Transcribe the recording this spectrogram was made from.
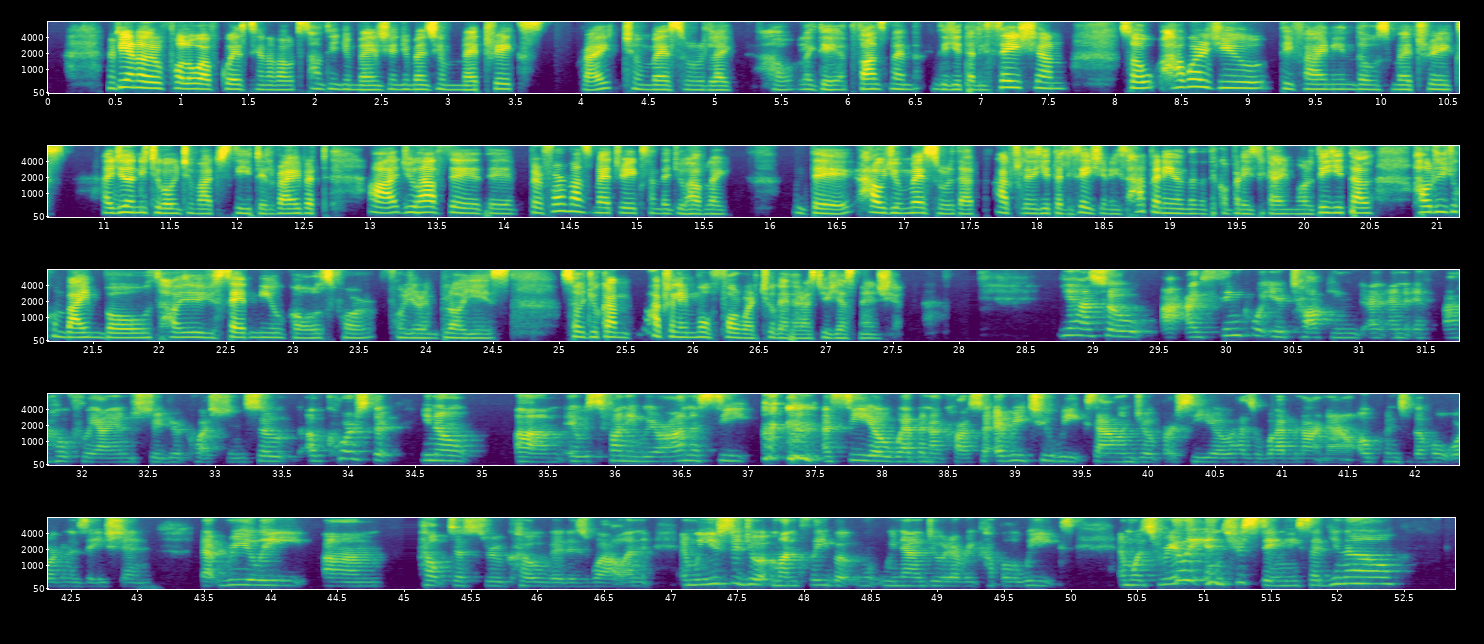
Maybe another follow-up question about something you mentioned. You mentioned metrics, right? To measure like how like the advancement digitalization. So how are you defining those metrics? I don't need to go into much detail, right? But uh, you have the, the performance metrics and then you have like the how you measure that actually digitalization is happening and that the company is becoming more digital. How do you combine both? How do you set new goals for, for your employees so you can actually move forward together as you just mentioned? Yeah, so I think what you're talking, and if uh, hopefully I understood your question. So of course, that you know, um, it was funny. We were on a, C, a CEO webinar call. So every two weeks, Alan Jope, our CEO, has a webinar now open to the whole organization that really um, helped us through COVID as well. And and we used to do it monthly, but we now do it every couple of weeks. And what's really interesting, he said, you know,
